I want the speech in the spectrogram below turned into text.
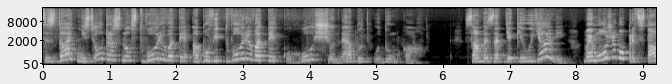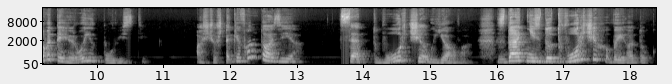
це здатність образно створювати або відтворювати кого що-небудь у думках. Саме завдяки уяві ми можемо представити героїв повісті. А що ж таке фантазія? Це творча уява, здатність до творчих вигадок.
